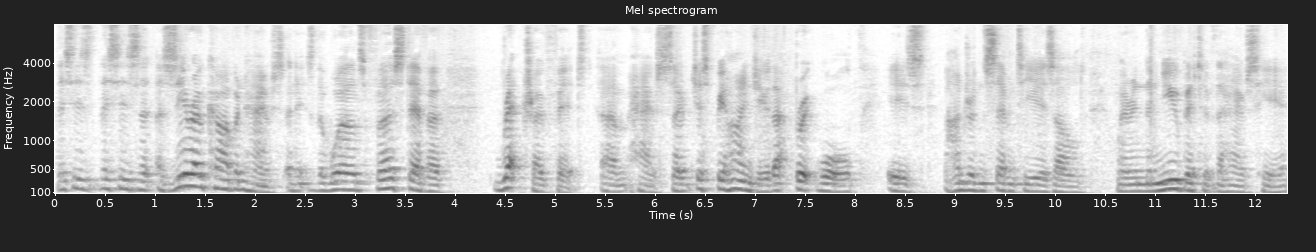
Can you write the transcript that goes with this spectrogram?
This is this is a, a zero carbon house, and it's the world's first ever retrofit um, house. So just behind you, that brick wall is 170 years old. We're in the new bit of the house here,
